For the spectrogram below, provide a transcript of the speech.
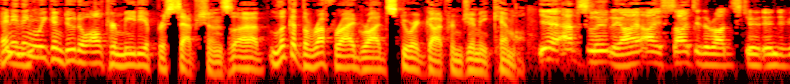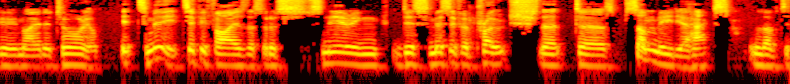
Anything mm-hmm. we can do to alter media perceptions? Uh, look at the rough ride Rod Stewart got from Jimmy Kimmel. Yeah, absolutely. I, I cited the Rod Stewart interview in my editorial it to me typifies the sort of sneering, dismissive approach that uh, some media hacks love to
